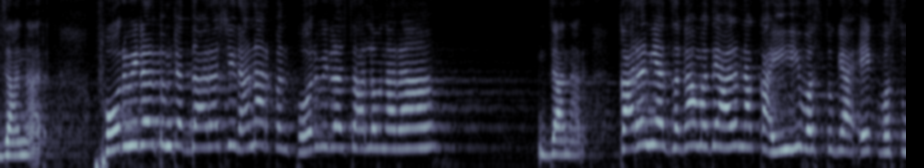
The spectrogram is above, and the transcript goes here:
जाणार. फोर व्हीलर तुमच्या दाराशी राहणार पण फोर व्हीलर चालवणारा जाणार. कारण या जगामध्ये आलं ना काहीही वस्तू घ्या. एक वस्तू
